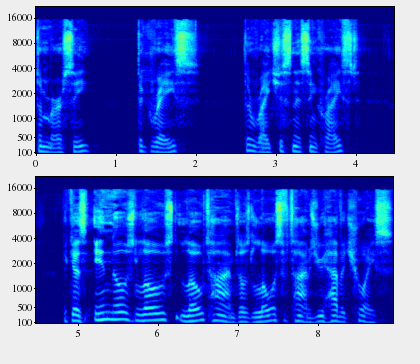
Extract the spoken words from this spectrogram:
the mercy, the grace, the righteousness in Christ. Because in those low, low times, those lowest of times, you have a choice.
